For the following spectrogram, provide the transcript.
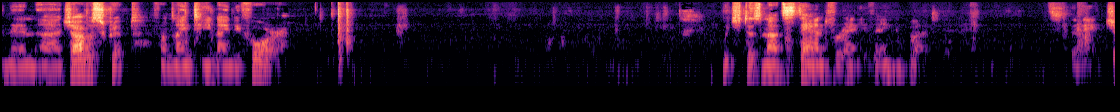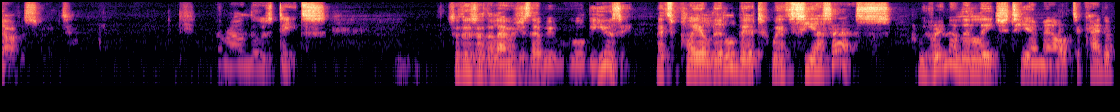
And then uh, JavaScript from 1994, which does not stand for anything, but it's the name JavaScript around those dates. So those are the languages that we will be using. Let's play a little bit with CSS. We've written a little HTML to kind of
